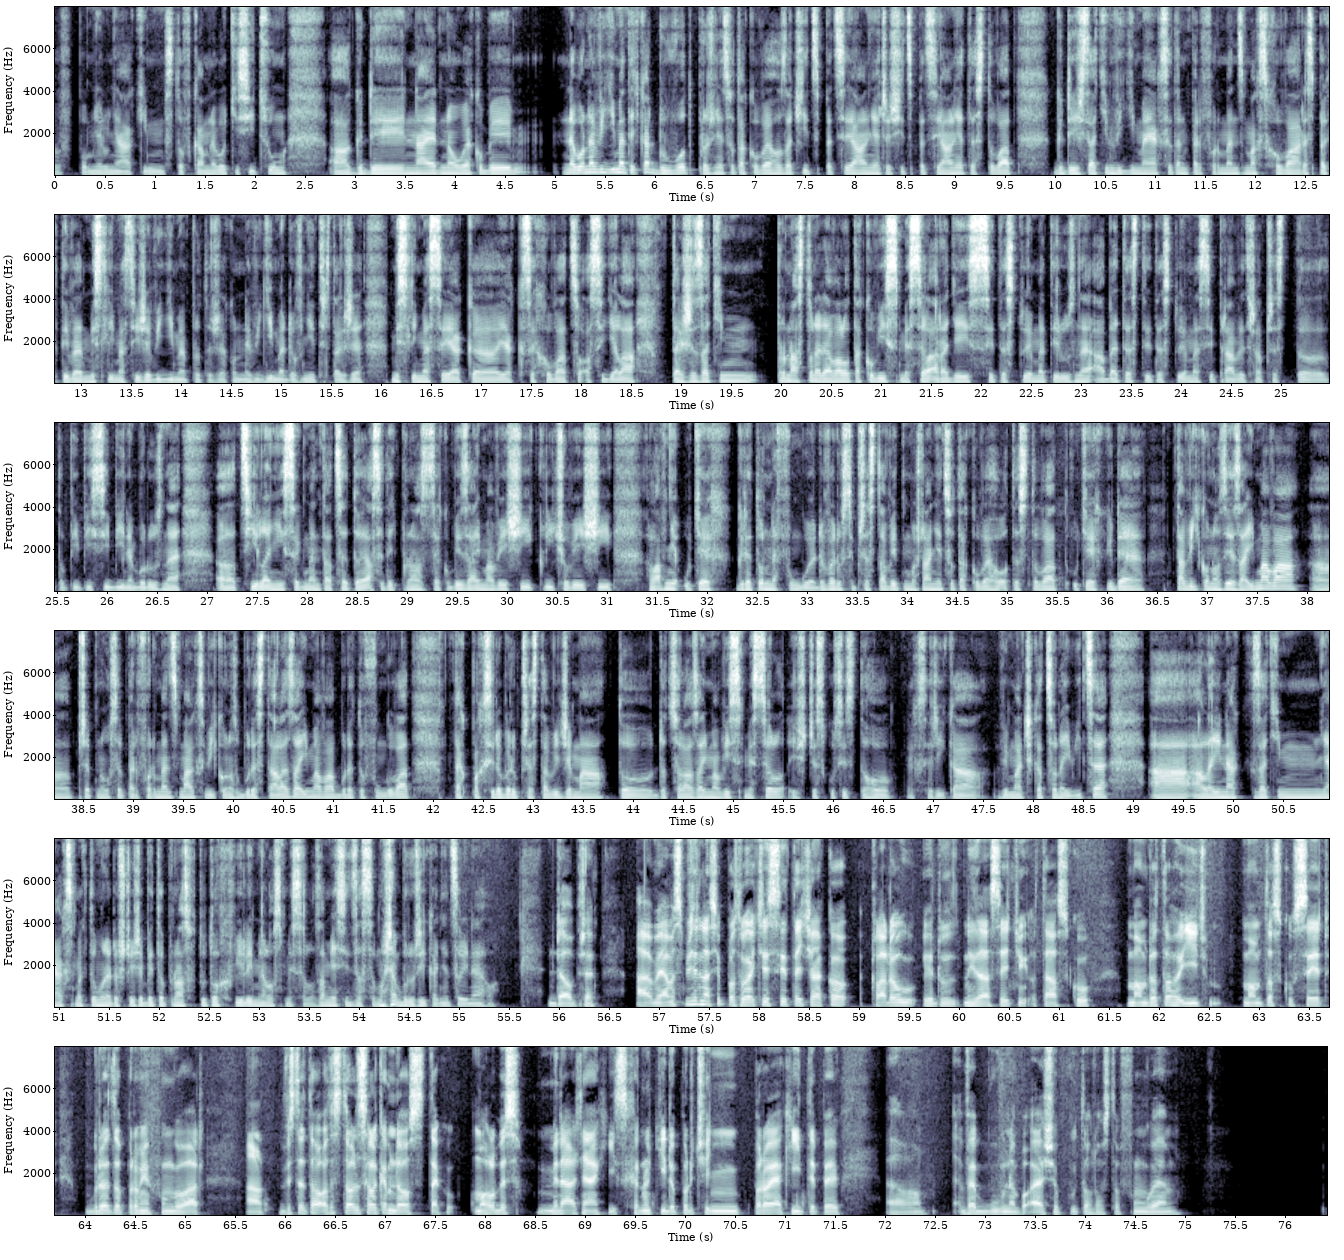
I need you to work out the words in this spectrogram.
v poměru nějakým stovkám nebo tisícům, a kdy najednou jakoby nebo nevidíme teďka důvod, proč něco takového začít speciálně řešit, speciálně testovat, když zatím vidíme, jak se ten performance max chová, respektive myslíme si, že vidíme, protože jako nevidíme dovnitř, takže myslíme si, jak, jak se chová, co asi dělá. Takže zatím pro nás to nedávalo takový smysl a raději si testujeme ty různé AB testy, testujeme si právě třeba přes to, to PPCB nebo různé uh, cílení, segmentace, to je asi teď pro nás jakoby zajímavější, klíčovější, hlavně u těch, kde to nefunguje. Dovedu si představit možná něco takového otestovat u těch, kde ta výkonnost je zajímavá, uh, přepnou se Performance Max, výkonnost bude stále zajímavá, bude to fungovat, tak pak si dovedu představit, že má to docela zajímavý smysl, ještě zkusit z toho, jak se říká, vymačkat co nejvíce, a, ale jinak zatím nějak jsme k tomu nedošli, že by to pro nás v tuto chvíli mělo smysl. Za měsíc zase možná budu říkat něco jiného. Dobře. A já myslím, že naši posluchači si teď jako kladou jednu nejzásadnější otázku, mám do toho jít, mám to zkusit, bude to pro mě fungovat. A vy jste toho otestovali celkem dost, tak mohl bys mi dát nějaký schrnutí, doporučení, pro jaký typy uh, webů nebo e-shopů tohle to funguje?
